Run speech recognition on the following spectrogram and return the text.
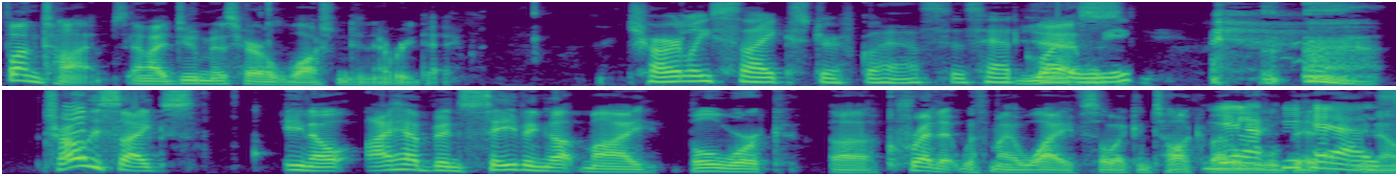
fun times, and I do miss Harold Washington every day. Charlie Sykes Driftglass has had quite Yes. a week. Charlie Sykes, you know, I have been saving up my bulwark uh, credit with my wife so I can talk about it a little he bit. has. You know,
